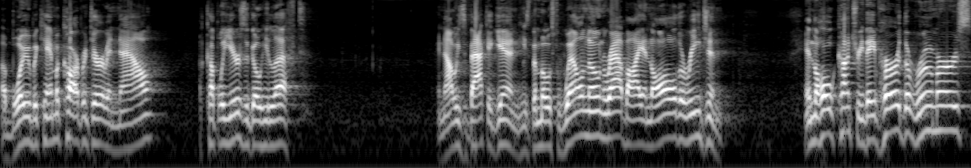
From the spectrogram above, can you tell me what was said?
a boy who became a carpenter, and now, a couple of years ago, he left. And now he's back again. He's the most well known rabbi in all the region in the whole country. They've heard the rumors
